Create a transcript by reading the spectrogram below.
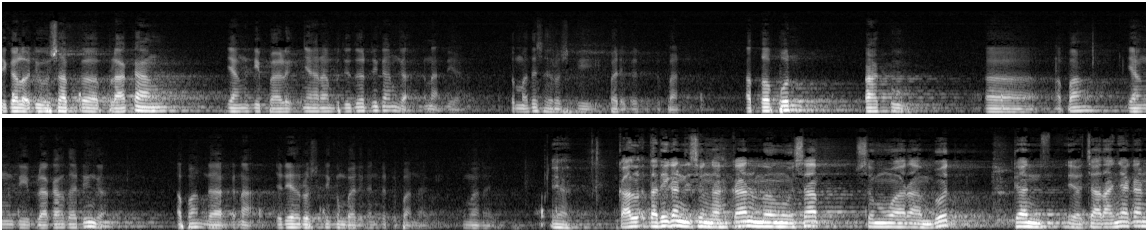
Jadi kalau diusap ke belakang yang dibaliknya rambut itu tadi kan nggak kena dia, otomatis harus dibalik ke depan. Ataupun ragu uh, apa yang di belakang tadi enggak apa enggak kena. Jadi harus dikembalikan ke depan lagi. Gimana ya? Kalau tadi kan disunahkan mengusap semua rambut dan ya caranya kan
